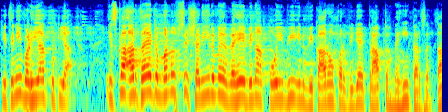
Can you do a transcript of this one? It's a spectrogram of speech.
कितनी बढ़िया कुटिया। इसका अर्थ है कि मनुष्य शरीर में रहे बिना कोई भी इन विकारों पर विजय प्राप्त नहीं कर सकता।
